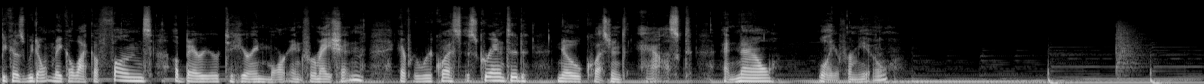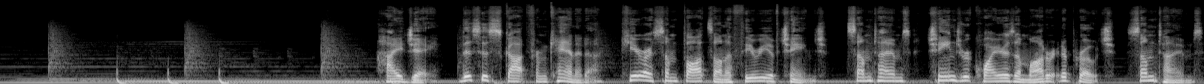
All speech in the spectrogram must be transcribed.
because we don't make a lack of funds a barrier to hearing more information. Every request is granted, no questions asked. And now, we'll hear from you. Hi, Jay. This is Scott from Canada. Here are some thoughts on a theory of change. Sometimes change requires a moderate approach. Sometimes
